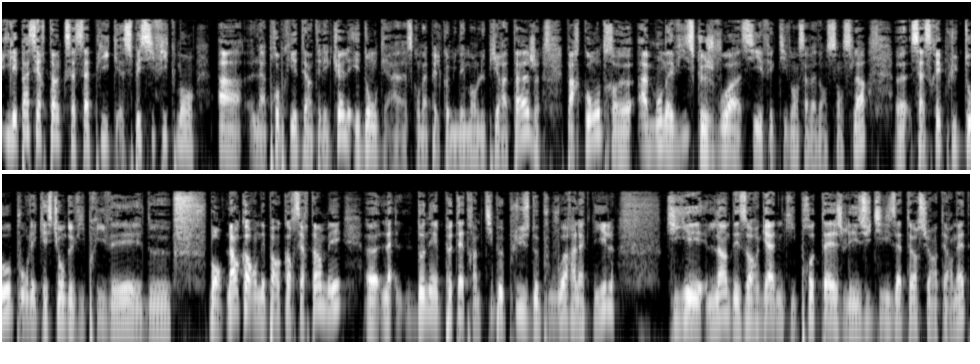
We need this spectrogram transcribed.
il n'est pas certain que ça s'applique spécifiquement à la propriété intellectuelle et donc à ce qu'on appelle communément le piratage. Par contre, euh, à mon avis, ce que je vois, si effectivement ça va dans ce sens-là, euh, ça serait plutôt pour les questions de vie privée et de. Bon, là encore, on n'est pas encore certain, mais euh, donner peut-être un petit peu plus de pouvoir à la CNIL qui est l'un des organes qui protège les utilisateurs sur Internet,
